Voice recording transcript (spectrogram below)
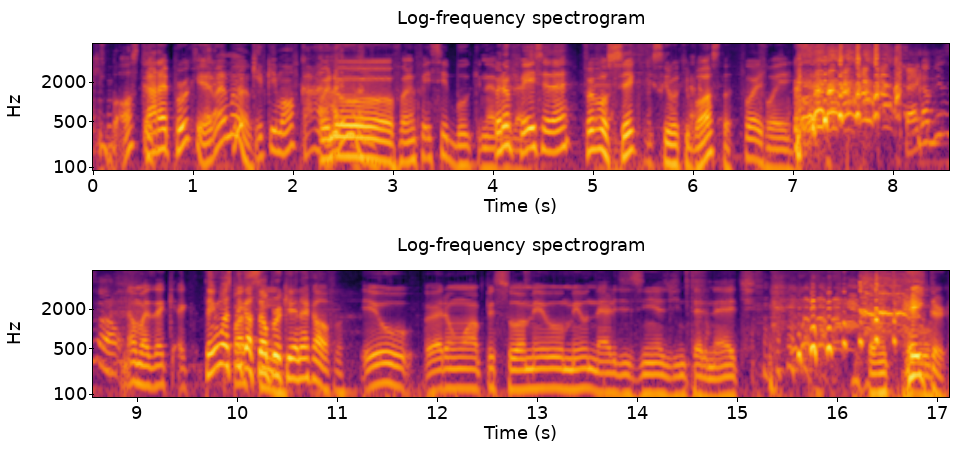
que bosta. Caralho, por quê, né, Por mano? quê? Fiquei mal, caralho, Foi mano. no, foi no Facebook, né? Foi no Face, né? Foi você que escreveu que bosta? Foi. Foi. Pega a visão. Não, mas é que. é Tem uma tipo explicação assim, por quê, né, Calfa? Eu, eu era uma pessoa meio, meio nerdzinha de internet. Então, tipo, Hater.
